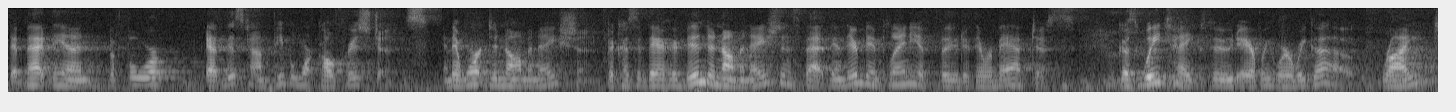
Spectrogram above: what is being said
that back then, before at this time, people weren't called Christians, and there weren't denominations. Because if there had been denominations back then, there'd been plenty of food if there were Baptists. Because we take food everywhere we go, right?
